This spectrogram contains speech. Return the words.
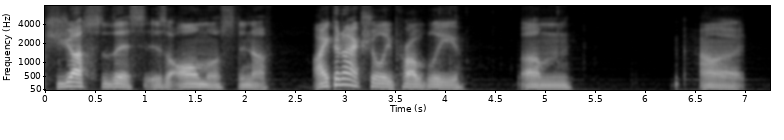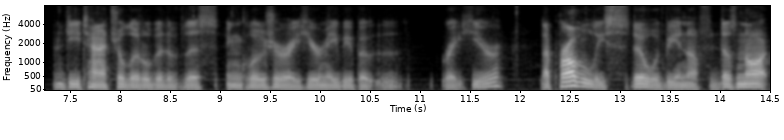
just this is almost enough. I could actually probably um uh detach a little bit of this enclosure right here, maybe about right here. That probably still would be enough. It does not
